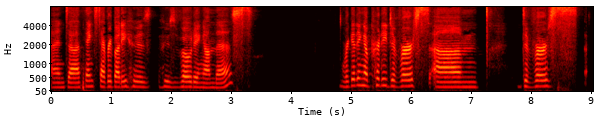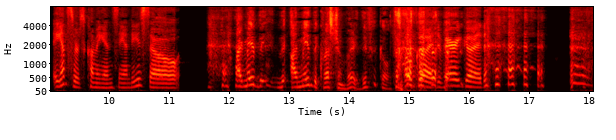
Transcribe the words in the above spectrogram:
And uh, thanks to everybody who's, who's voting on this. We're getting a pretty diverse, um, diverse answers coming in, Sandy, so I made the, the, I made the question very difficult. oh, good, very good.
